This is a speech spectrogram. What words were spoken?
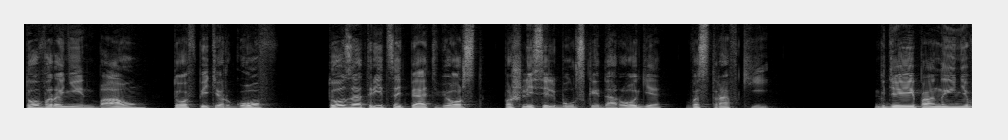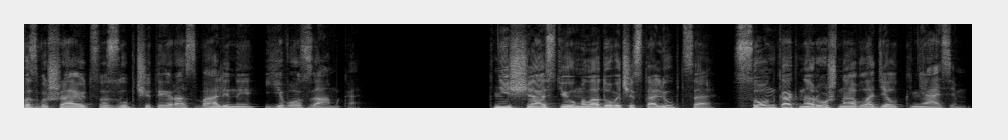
то в Воронинбаум, то в Петергоф, то за 35 верст по Шлиссельбургской дороге в Островки, где и поныне возвышаются зубчатые развалины его замка. К несчастью молодого честолюбца, сон как нарочно овладел князем,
